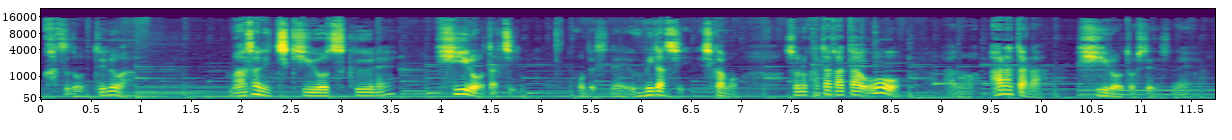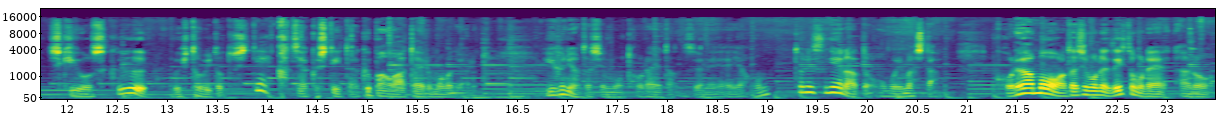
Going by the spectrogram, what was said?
活動っていうのはまさに地球を救うねヒーローたちをですね生み出ししかもその方々をあの新たなヒーローとしてですね地球を救う人々として活躍していただく場を与えるものであるというふうに私も捉えたんですよね。いや本当にすげえなと思いました。これはもう私もね是非ともねあの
